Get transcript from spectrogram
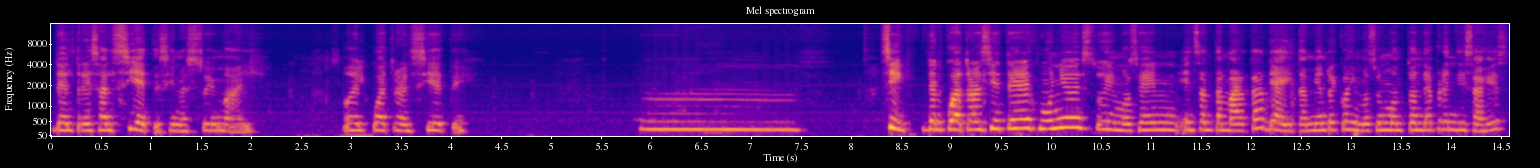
del 3 al 7, si no estoy mal, o del 4 al 7. Sí, del 4 al 7 de junio estuvimos en, Santa Marta, de ahí también recogimos un montón de aprendizajes.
